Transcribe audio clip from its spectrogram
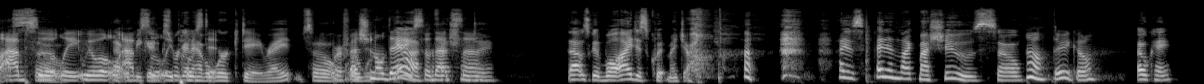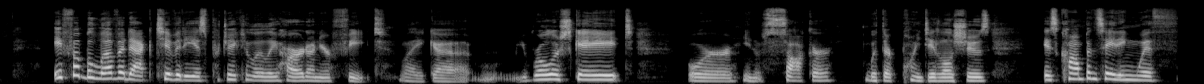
podcasts. So absolutely. we will that would be good 'cause absolutely we're going to have a work day, right? So Professional work- day, Yeah, so that's, professional uh, day. That was good. Well, I just quit my job. I just I didn't like my shoes, so Oh, there you go. Okay. If a beloved activity is particularly hard on your feet, like uh, you roller skate or you know soccer with their pointy little shoes, is compensating with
